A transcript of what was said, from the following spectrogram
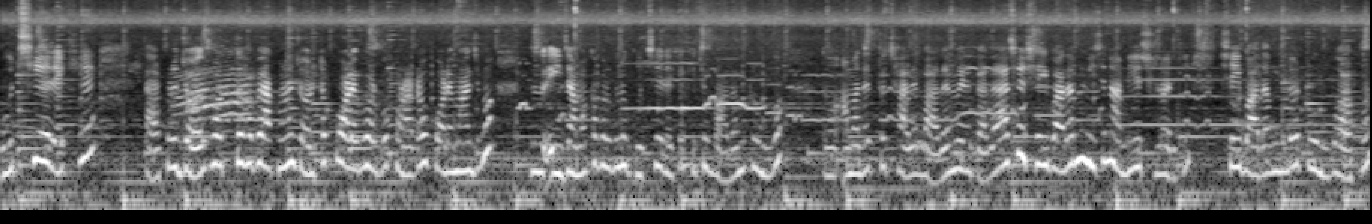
গুছিয়ে রেখে তারপরে জল ভরতে হবে এখনও, জলটা পরে ভরবো কোনাটাও পরে মাজবো। এই জামা কাপড়গুলো গুছিয়ে রেখে কিছু বাদাম টুকবো তো আমাদের তো ছাদে বাদামের গাদা আছে, সেই বাদাম নিচে নামিয়েছিল আর কি, সেই বাদামগুলো টুকবো এখন।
